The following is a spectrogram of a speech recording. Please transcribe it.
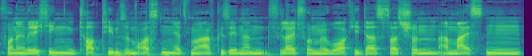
von den richtigen Top-Teams im Osten, jetzt mal abgesehen dann vielleicht von Milwaukee, das, was schon am meisten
